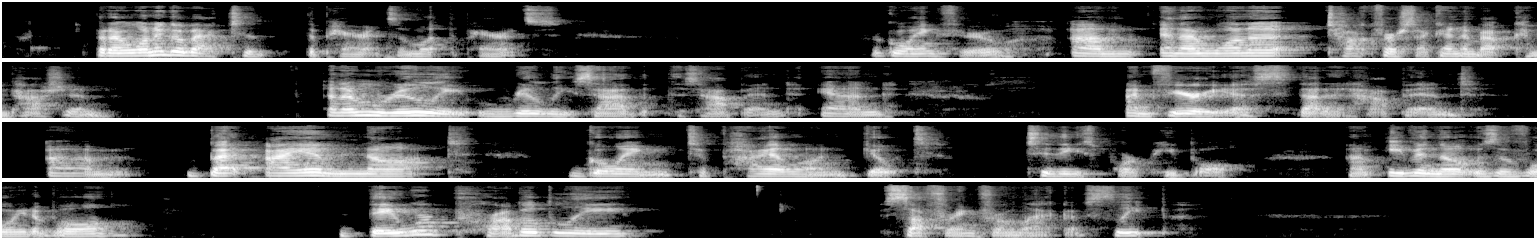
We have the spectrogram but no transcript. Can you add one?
But I want to go back to the parents and what the parents are going through. Um, and I want to talk for a second about compassion. And I'm really, really sad that this happened. And I'm furious that it happened. Um, but I am not going to pile on guilt to these poor people, um, even though it was avoidable. They were probably suffering from lack of sleep.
